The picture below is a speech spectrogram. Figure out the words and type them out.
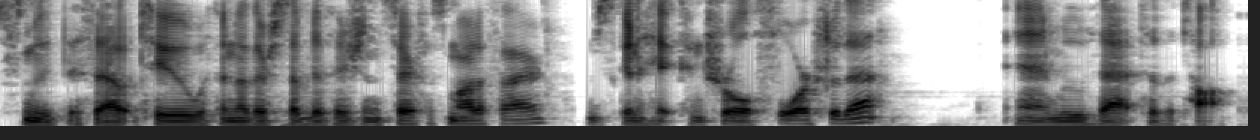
smooth this out too with another subdivision surface modifier. I'm just going to hit control 4 for that and move that to the top.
